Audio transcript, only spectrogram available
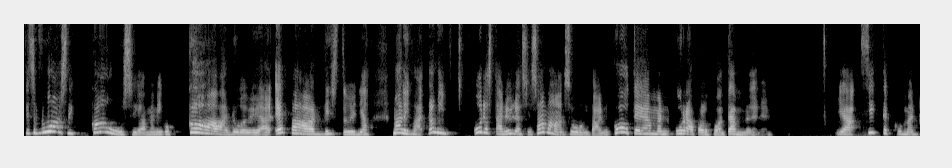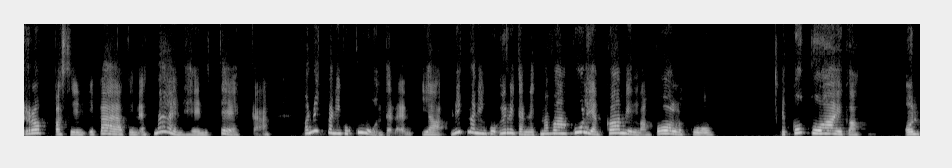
sit se vuosikausia mä niinku kaaduin ja epäonnistuin ja mä olin vaan, no niin, uudestaan ylös ja samaan suuntaan. Niin KTM urapolku on tämmöinen. Ja sitten kun mä droppasin ja päätin, että mä en hei nyt teekään, vaan nyt mä niinku kuuntelen. Ja nyt mä niinku yritän, että mä vaan kuljen Kamillan polkuun. Ja koko aika on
